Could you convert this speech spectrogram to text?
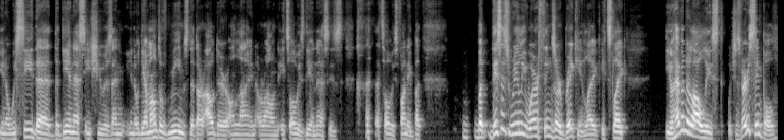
you know we see that the dns issues and you know the amount of memes that are out there online around it's always dns is that's always funny. But but this is really where things are breaking. Like it's like you have an allow list which is very simple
